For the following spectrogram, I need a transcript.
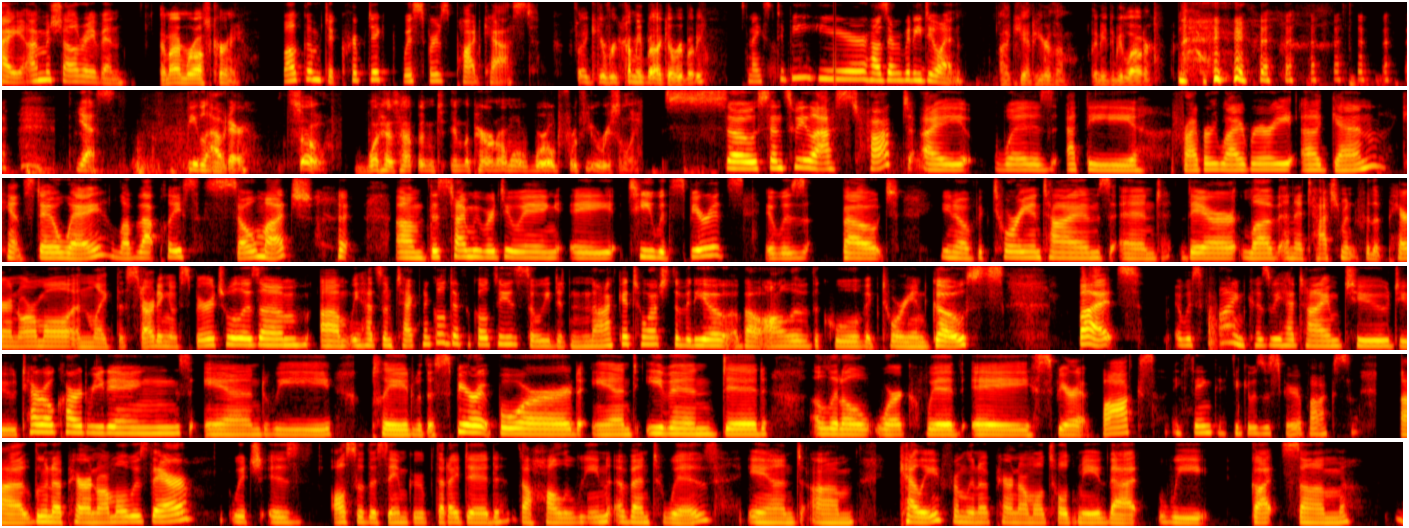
Hi, I'm Michelle Raven. And I'm Ross Kearney. Welcome to Cryptic Whispers Podcast. Thank you for coming back, everybody. It's nice to be here. How's everybody doing? I can't hear them. They need to be louder. yes, be louder. So, what has happened in the paranormal world with you recently? So, since we last talked, I was at the Fryeburg Library again. Can't stay away. Love that place so much. um, this time we were doing a tea with spirits. It was about you know, Victorian times and their love and attachment for the paranormal and like the starting of spiritualism. Um, we had some technical difficulties, so we did not get to watch the video about all of the cool Victorian ghosts. But it was fine because we had time to do tarot card readings and we played with a spirit board and even did a little work with a spirit box. I think I think it was a spirit box. Uh, Luna Paranormal was there, which is also the same group that I did the Halloween event with, and um, Kelly from Luna Paranormal told me that we got some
